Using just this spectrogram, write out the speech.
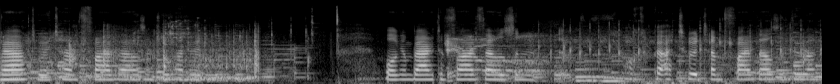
back to attempt 5200. Welcome back to 5000. Welcome back to attempt 5201.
